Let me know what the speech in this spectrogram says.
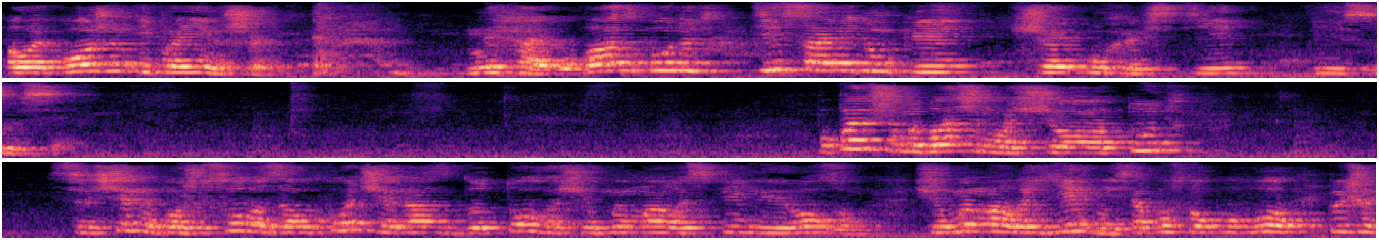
але кожен і про інших. Нехай у вас будуть ті самі думки, що й у Христі Ісусі. По-перше, ми бачимо, що тут Священне Боже Слово заохочує нас до того, щоб ми мали спільний розум, щоб ми мали єдність. Апостол Павло пише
